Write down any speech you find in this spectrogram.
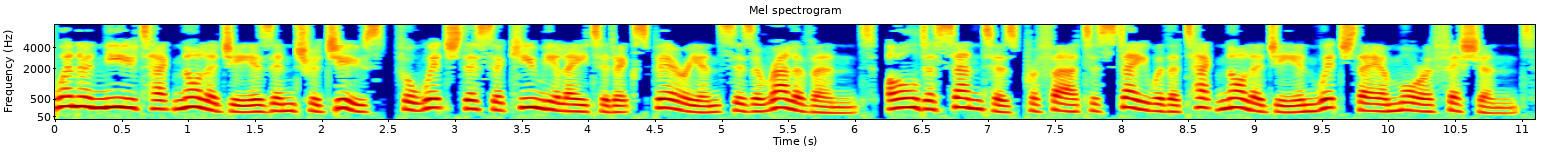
When a new technology is introduced, for which this accumulated experience is irrelevant, older centers prefer to stay with a technology in which they are more efficient.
